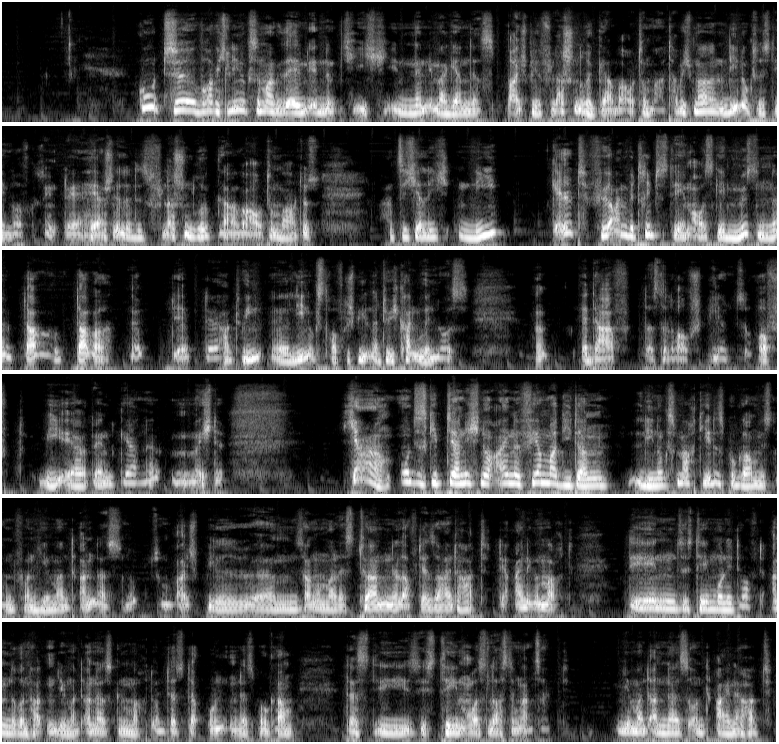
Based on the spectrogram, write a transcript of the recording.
Gut, äh, wo habe ich Linux immer gesehen? Ich, ich nenne immer gerne das Beispiel Flaschenrückgabeautomat. Habe ich mal ein Linux-System drauf gesehen. Der Hersteller des Flaschenrückgabeautomates hat sicherlich nie Geld für ein Betriebssystem ausgeben müssen. Ne? Da, da war. Ne? Der, der hat Win äh, Linux drauf gespielt, natürlich kein Windows. Ne? Er darf das da drauf spielen, so oft wie er denn gerne möchte. Ja, und es gibt ja nicht nur eine Firma, die dann Linux macht. Jedes Programm ist dann von jemand anders. Ne? Zum Beispiel, ähm, sagen wir mal, das Terminal auf der Seite hat der eine gemacht, den Systemmonitor auf der anderen hat jemand anders gemacht und das da unten das Programm, das die Systemauslastung anzeigt. Jemand anders und einer hat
